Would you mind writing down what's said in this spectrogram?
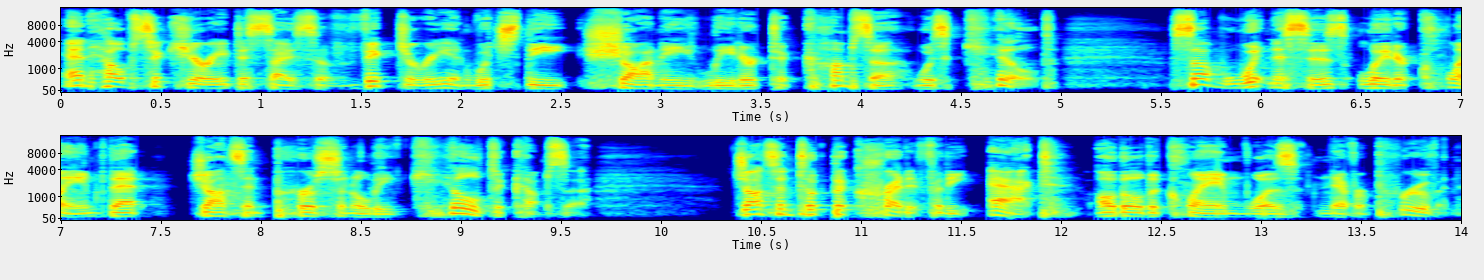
and helped secure a decisive victory in which the Shawnee leader Tecumseh was killed. Some witnesses later claimed that Johnson personally killed Tecumseh. Johnson took the credit for the act, although the claim was never proven.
